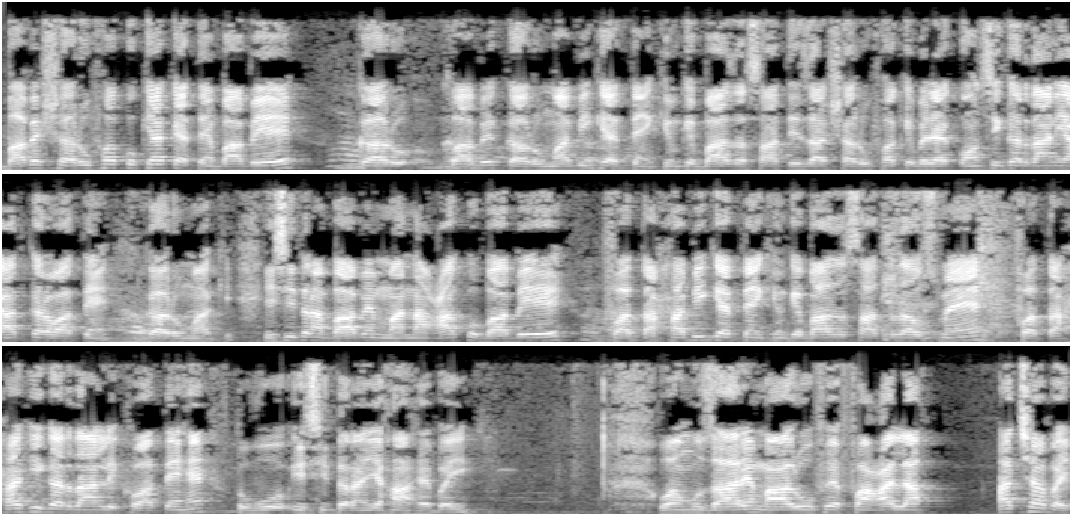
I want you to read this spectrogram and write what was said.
باب شاروفہ کو کیا کہتے ہیں؟ باب باب کاروما بھی کہتے ہیں کیونکہ بعض اساتذہ شاروفہ کے بجائے کون سی گردان یاد کرواتے ہیں؟ کاروما کی۔ اسی طرح باب منع کو باب فتح بھی کہتے ہیں کیونکہ بعض اساتذہ اس میں فتح کی گردان لکھواتے ہیں۔ تو وہ اسی طرح یہاں ہے بھائی۔ وہ مزار معروف فعلا اچھا بھائی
